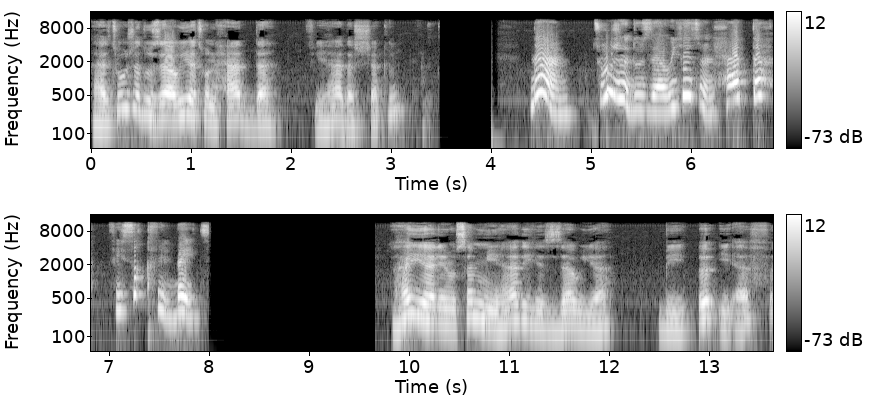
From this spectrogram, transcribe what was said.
هل توجد زاوية حادة في هذا الشكل؟ نعم توجد زاوية حادة في سقف البيت. هيا لنسمي هذه الزاوية ب EF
